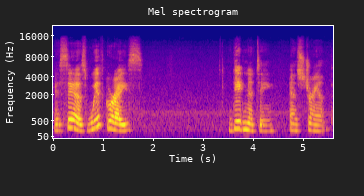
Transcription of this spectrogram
It says, with grace, dignity, and strength,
